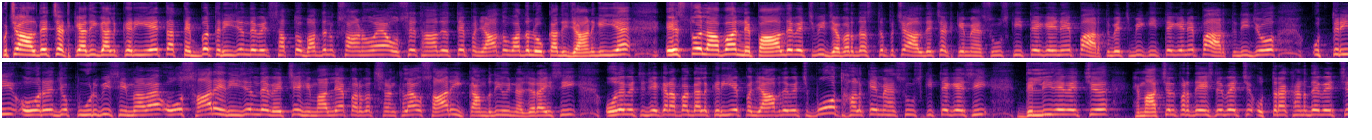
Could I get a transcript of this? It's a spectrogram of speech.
ਭੁਚਾਲ ਦੇ ਝਟਕਿਆਂ ਦੀ ਗੱਲ ਕਰੀਏ ਤਾਂ ਤਿੱਬਤ ਰੀਜਨ ਦੇ ਵਿੱਚ ਸਭ ਤੋਂ ਵੱਧ ਨੁਕਸਾਨ ਹੋਇਆ। ਉਸੇ ਥਾਂ ਦੇ ਉੱਤੇ 50 ਤੋਂ ਵੱਧ ਲੋਕਾਂ ਦੀ ਜਾਨ ਗਈ ਹੈ। ਇਸ ਤੋਂ ਇਲਾਵਾ ਨੇਪਾਲ ਦੇ ਵਿੱਚ ਵੀ ਜ਼ਬਰਦਸਤ ਭੁਚਾਲ ਦੇ ਝਟਕੇ ਮਹਿਸੂਸ ਕੀਤੇ ਗਏ ਨੇ। ਭਾਰਤ ਵਿੱਚ ਵੀ ਕੀਤੇ ਗਏ ਨੇ। ਭਾਰਤ ਦੀ ਜੋ ਉੱਤਰੀ ਔਰ ਜੋ ਪੂਰਬੀ ਸੀਮਾ ਹੈ ਉਹ ਸਾਰੇ ਰੀਜਨ ਦੇ ਵਿੱਚ ਹਿਮਾਲਿਆ ਪਰਬਤ ਸ਼੍ਰੰਖਲਾ, ਉਹ ਸਾਰੀ ਕੰਬਦੀ ਹੋਈ ਨਜ਼ਰ ਆਈ ਸੀ। ਉਹਦੇ ਵਿੱਚ ਜੇਕਰ ਆਪਾਂ ਗੱਲ ਕਰੀਏ, ਪੰਜਾਬ ਦੇ ਵਿੱਚ ਬਹੁਤ ਹਲਕੇ ਮਹਿਸੂਸ ਕੀਤੇ ਗਏ ਸੀ। ਦਿੱਲੀ ਦੇ ਵਿੱਚ, ਹਿਮਾਚਲ ਪ੍ਰਦੇਸ਼ ਦੇ ਵਿੱਚ, ਉੱਤਰਾਖੰਡ ਦੇ ਵਿੱਚ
